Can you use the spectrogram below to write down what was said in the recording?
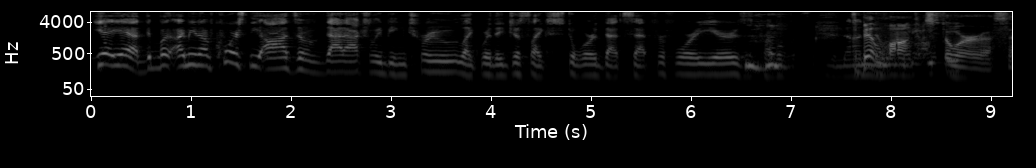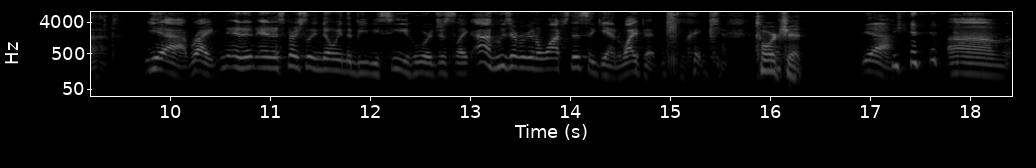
yeah yeah but i mean of course the odds of that actually being true like where they just like stored that set for four years is probably It's a bit long to store a set. Yeah, right, and, and and especially knowing the BBC, who are just like, ah, who's ever going to watch this again? Wipe it. like, Torch it. yeah. um.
